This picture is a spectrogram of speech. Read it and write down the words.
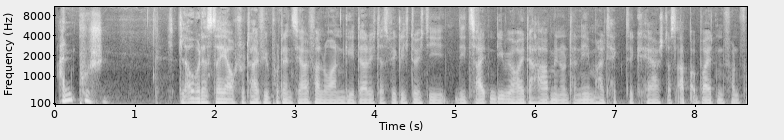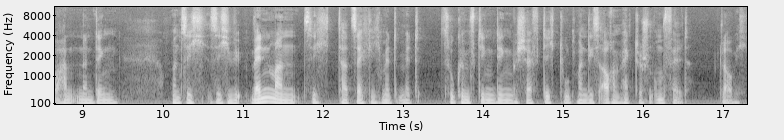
anpushen. Ich glaube, dass da ja auch total viel Potenzial verloren geht, dadurch, dass wirklich durch die, die Zeiten, die wir heute haben in Unternehmen, halt Hektik herrscht, das Abarbeiten von vorhandenen Dingen und sich, sich wenn man sich tatsächlich mit, mit zukünftigen Dingen beschäftigt, tut man dies auch im hektischen Umfeld, glaube ich.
